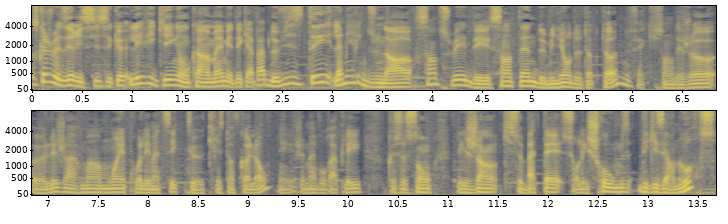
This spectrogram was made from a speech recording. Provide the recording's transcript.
Ce que je veux dire ici, c'est que les vikings ont quand même été capables de visiter l'Amérique du Nord sans tuer des centaines de millions d'Autochtones, fait qu'ils sont déjà euh, légèrement moins problématiques que Christophe Colomb. Et j'aimerais vous rappeler que ce sont les gens qui se battaient sur les shrooms déguisés en ours.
